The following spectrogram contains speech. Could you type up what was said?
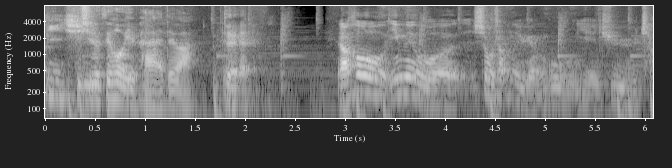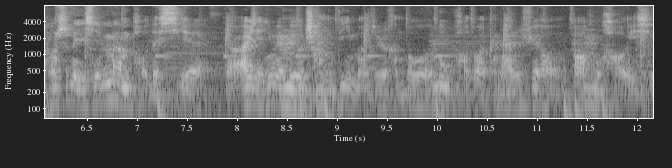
B 区的最后一排，对吧？对。然后因为我受伤的缘故，也去尝试了一些慢跑的鞋，而且因为没有场地嘛，就是很多路跑的话，可能还是需要保护好一些。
